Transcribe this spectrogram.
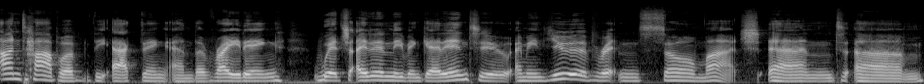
On top of the acting and the writing, which I didn't even get into. I mean, you have written so much and um,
